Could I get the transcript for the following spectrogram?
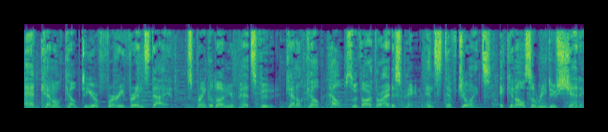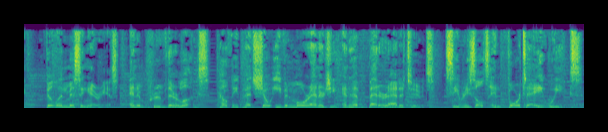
Add kennel kelp to your furry friend's diet. Sprinkled on your pet's food, kennel kelp helps with arthritis pain and stiff joints. It can also reduce shedding, fill in missing areas, and improve their looks. Healthy pets show even more energy and have better attitudes. See results in 4 to 8 weeks.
